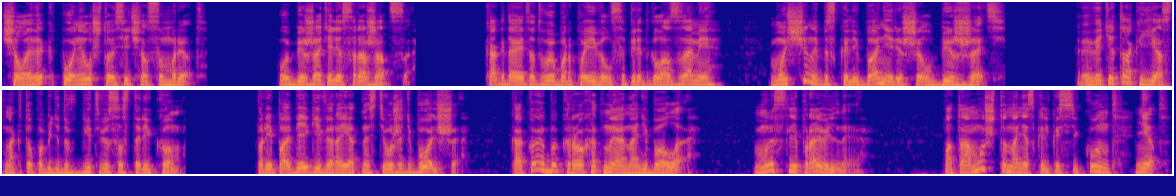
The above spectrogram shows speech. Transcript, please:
человек понял, что сейчас умрет. Убежать или сражаться. Когда этот выбор появился перед глазами, мужчина без колебаний решил бежать. Ведь и так ясно, кто победит в битве со стариком. При побеге вероятность выжить больше, какой бы крохотной она ни была. Мысли правильные. Потому что на несколько секунд, нет,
